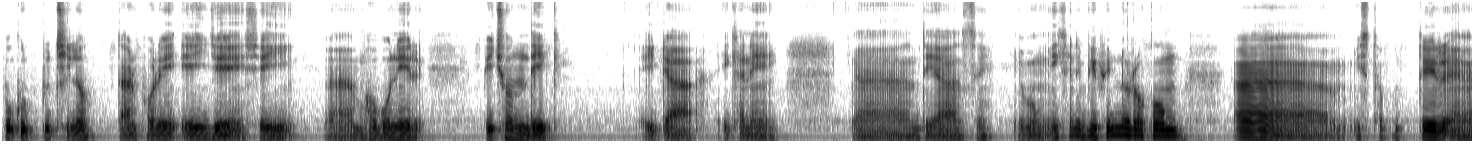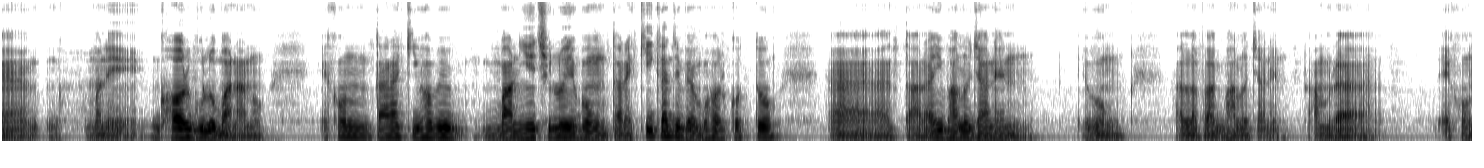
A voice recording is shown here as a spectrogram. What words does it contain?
পুকুরটু ছিল, তারপরে এই যে সেই ভবনের পিছন দিক, এইটা এখানে দেয়া আছে এবং এখানে বিভিন্ন রকম স্থাপত্যের মানে ঘরগুলো বানানো। এখন তারা কীভাবে বানিয়েছিল এবং তারা কী কাজে ব্যবহার করতো তারাই ভালো জানেন এবং আল্লাহ পাক ভালো জানেন। আমরা এখন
